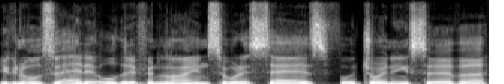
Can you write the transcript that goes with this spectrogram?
You can also edit all the different lines. So what it says for joining server.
